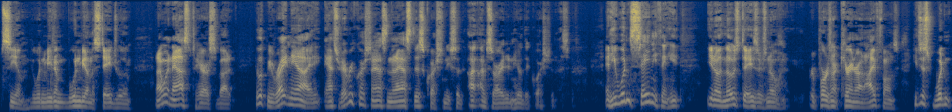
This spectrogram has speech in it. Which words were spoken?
see him. He wouldn't meet him. Wouldn't be on the stage with him. And I went and asked Harris about it. He looked me right in the eye, answered every question I asked, and then I asked this question. He said, I, "I'm sorry, I didn't hear the question." And he wouldn't say anything. He, you know, in those days, there's no reporters aren't carrying around iPhones. He just wouldn't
